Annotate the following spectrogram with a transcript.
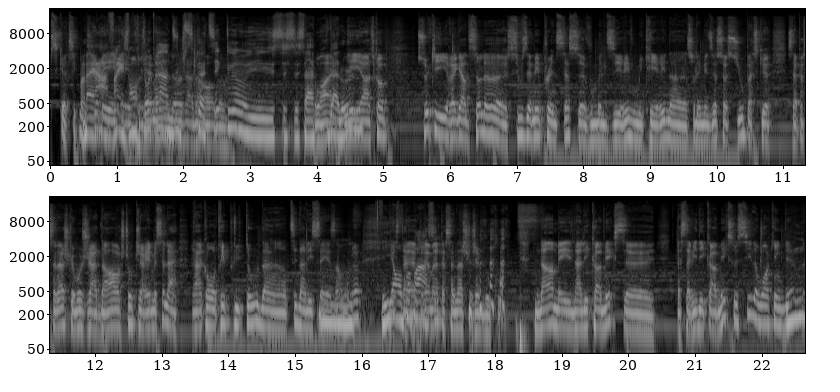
psychotique, mais en tout Ben, cas, mais enfin, ils sont tous rendus psychotiques, là. là. et c'est- c'est- Ça a plus d'allure. en tout cas, ceux qui regardent ça, là, si vous aimez Princess, vous me le direz, vous m'écrirez sur les médias sociaux parce que c'est un personnage que moi j'adore. Je trouve que j'aurais aimé ça la rencontrer plus tôt dans, dans les saisons. Là. Mm. Ils ont c'est pas vraiment un personnage que j'aime beaucoup. non, mais dans les comics, euh, parce que ça vient des comics aussi, le Walking Dead. Là.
